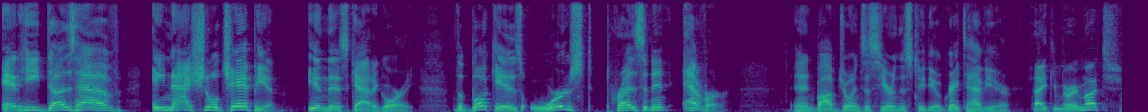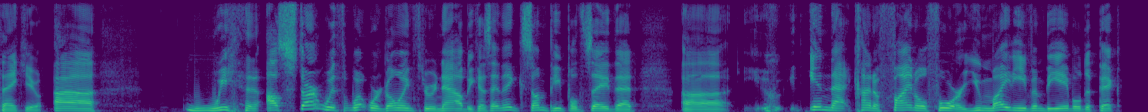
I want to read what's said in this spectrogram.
And he does have a national champion in this category. The book is Worst President Ever. And Bob joins us here in the studio. Great to have you here. Thank you very much. Thank you. Uh, we I'll start with what we're going through now because I think some people say that uh, in that kind of final four, you might even be able to pick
